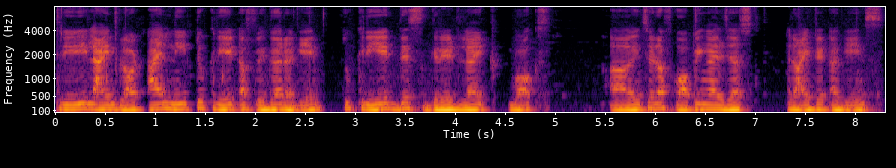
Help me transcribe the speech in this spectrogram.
3D line plot, I'll need to create a figure again to create this grid-like box. Uh, instead of copying, I'll just write it against.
